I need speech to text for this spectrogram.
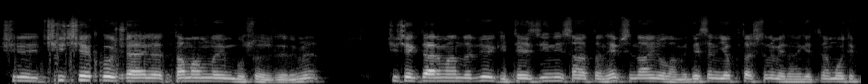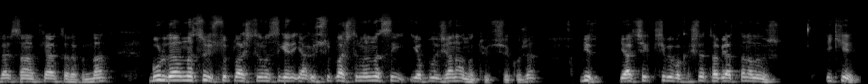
Şimdi Çiçek Hoca ile tamamlayayım bu sözlerimi. Çiçek Derman da diyor ki tezliğini sanatların hepsinde aynı olan ve desenin yapı taşlarını meydana getiren motifler sanatkar tarafından burada nasıl üsluplaştırılması gerek, yani üsluplaştırma nasıl yapılacağını anlatıyor Çiçek Hoca. Bir, gerçekçi bir bakışla tabiattan alınır. İki,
